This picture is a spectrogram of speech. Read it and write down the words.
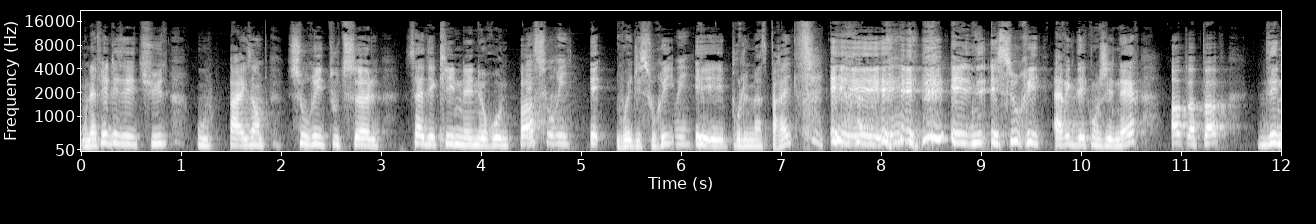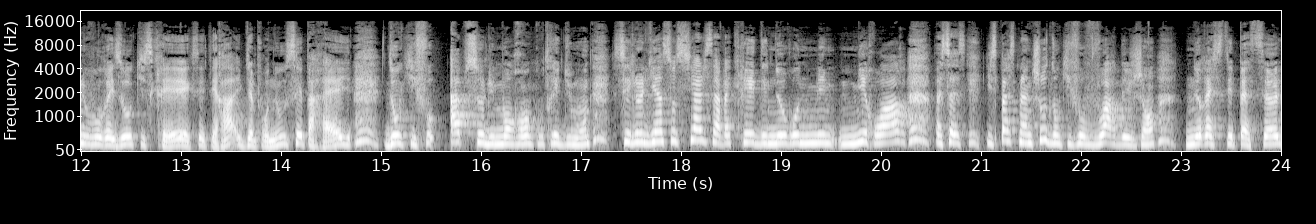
On a fait des études où, par exemple, souris toute seule, ça décline les neurones pas. Des souris. Et, oui, des souris. Et pour l'humain, c'est pareil. Et, et, et, souris avec des congénères, hop, hop, hop, des nouveaux réseaux qui se créent, etc. Et bien pour nous, c'est pareil. Donc il faut absolument rencontrer du monde. C'est le lien social, ça va créer des neurones miroirs. il se passe plein de choses, donc il faut voir des gens. Ne restez pas seul,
